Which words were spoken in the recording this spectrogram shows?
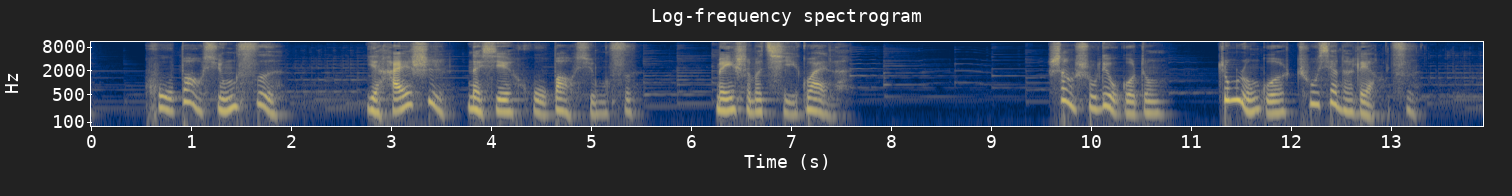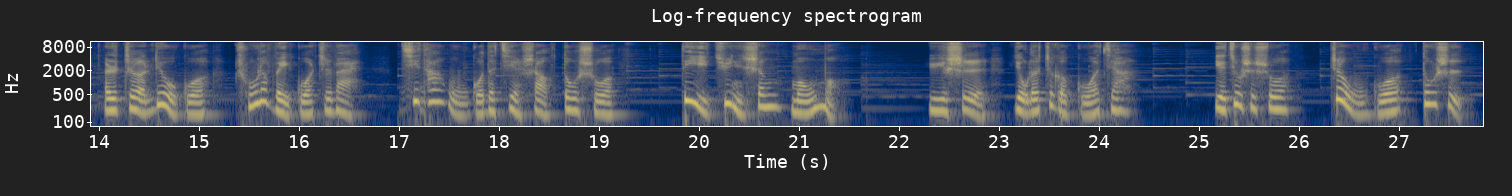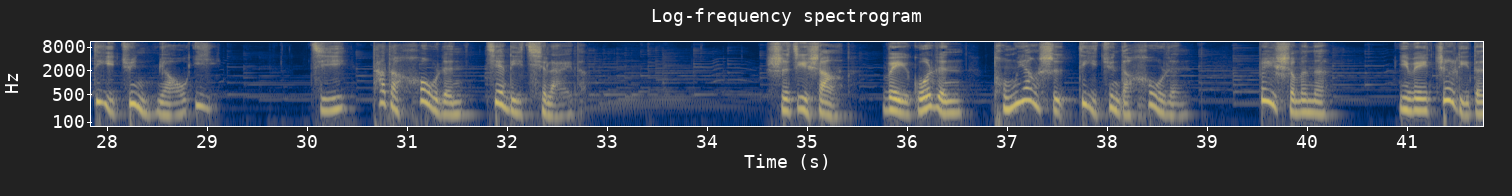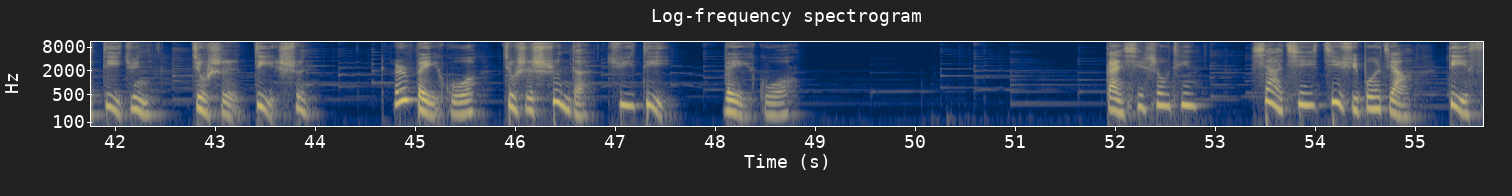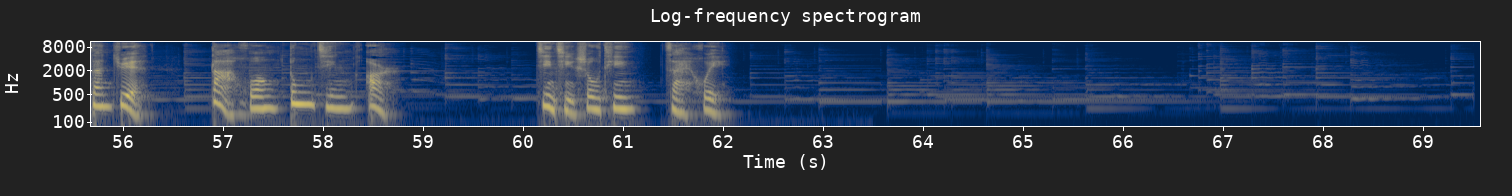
虎、豹、熊、四也还是那些虎、豹、熊、四。没什么奇怪了。上述六国中，中荣国出现了两次，而这六国除了韦国之外，其他五国的介绍都说帝俊生某某，于是有了这个国家。也就是说，这五国都是帝俊苗裔，即他的后人建立起来的。实际上。韦国人同样是帝俊的后人，为什么呢？因为这里的帝俊就是帝舜，而韦国就是舜的居地，韦国。感谢收听，下期继续播讲第三卷《大荒东经二》，敬请收听，再会。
